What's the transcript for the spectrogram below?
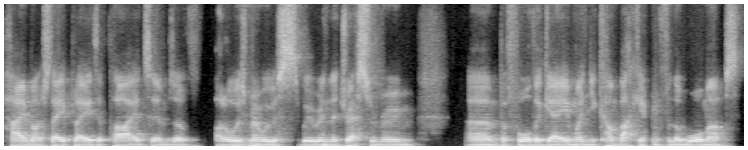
how much they played a part in terms of. I always remember we were we were in the dressing room um, before the game when you come back in from the warm ups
